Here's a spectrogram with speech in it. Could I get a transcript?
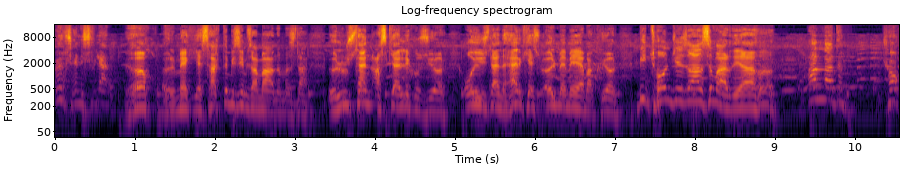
Ölseniz filan. Yok ölmek yasaktı bizim zamanımızda. Ölürsen askerlik uzuyor. O yüzden herkes ölmemeye bakıyor. Bir ton cezası vardı yahu. Anladım. Çok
